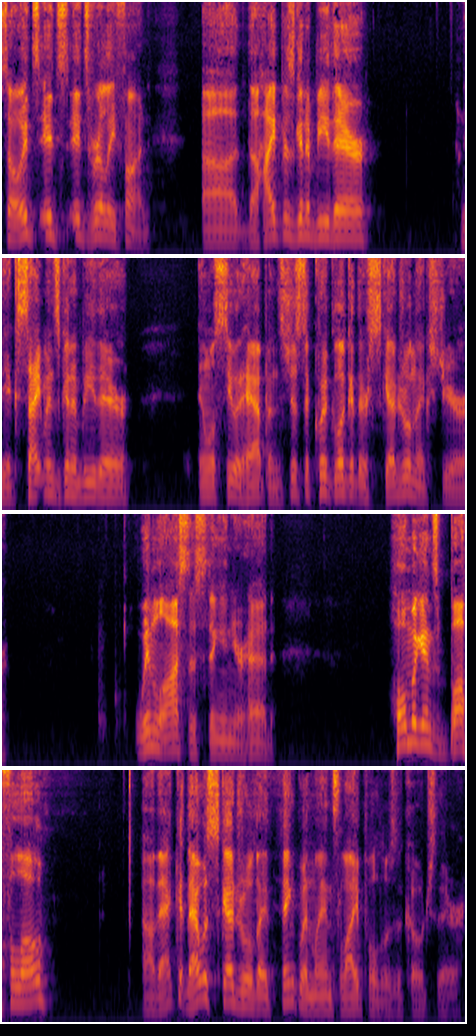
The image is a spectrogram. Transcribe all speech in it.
So it's it's it's really fun. Uh, the hype is going to be there. The excitement's going to be there, and we'll see what happens. Just a quick look at their schedule next year. Win loss this thing in your head. Home against Buffalo. Uh, that that was scheduled, I think, when Lance Leipold was the coach there.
